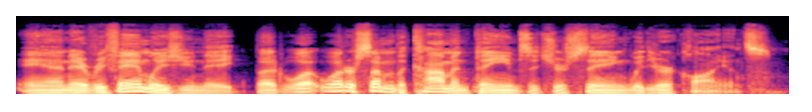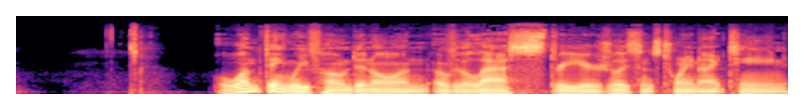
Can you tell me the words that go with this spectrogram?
and every family is unique. But what what are some of the common themes that you're seeing with your clients? Well, one thing we've honed in on over the last three years, really since 2019,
